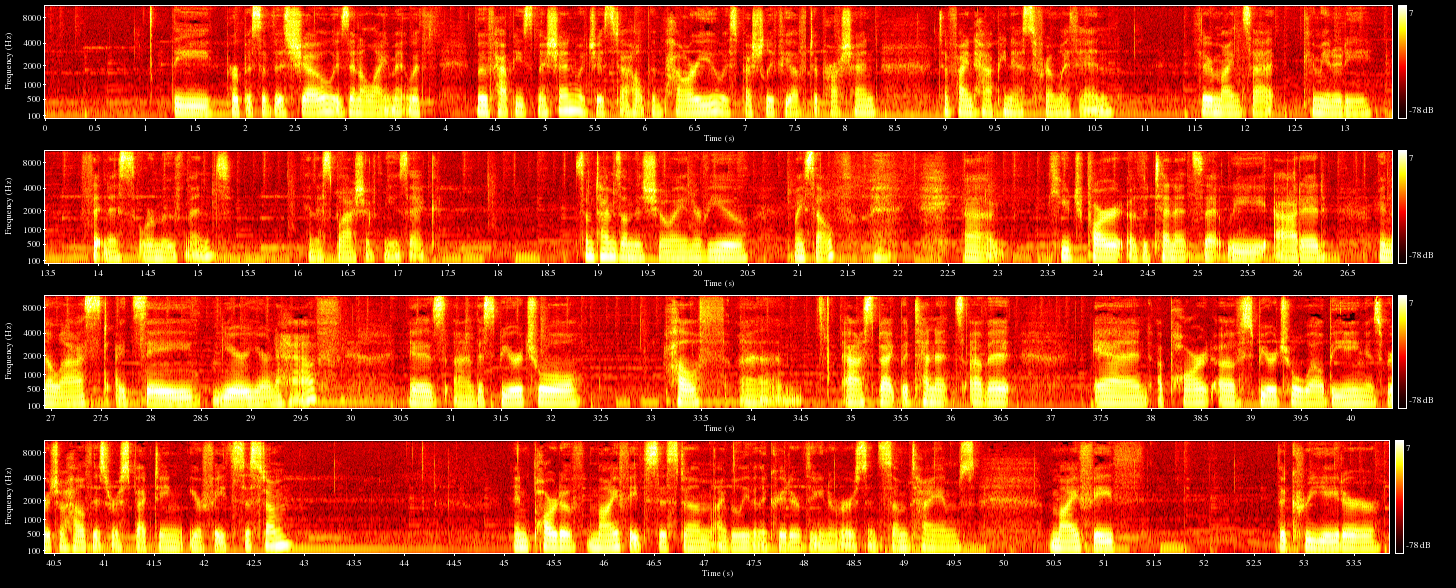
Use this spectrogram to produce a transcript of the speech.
The purpose of this show is in alignment with Move Happy's mission, which is to help empower you, especially if you have depression, to find happiness from within through mindset, community, fitness, or movement, and a splash of music. Sometimes on this show, I interview myself. a uh, huge part of the tenets that we added in the last, I'd say, year, year and a half is uh, the spiritual health um, aspect, the tenets of it. And a part of spiritual well being and spiritual health is respecting your faith system. And part of my faith system, I believe in the creator of the universe. And sometimes my faith, the creator,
